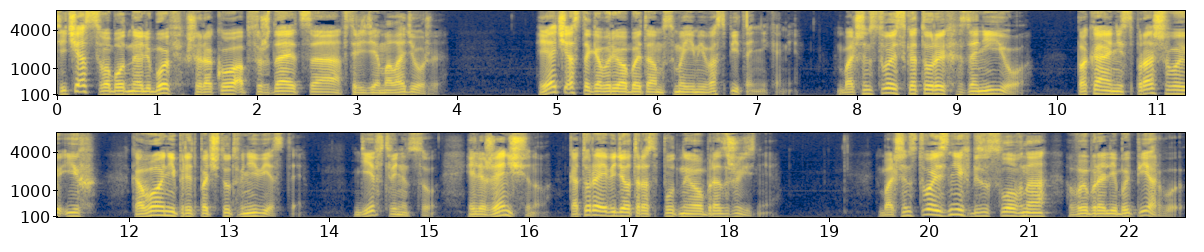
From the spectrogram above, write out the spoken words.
Сейчас свободная любовь широко обсуждается в среде молодежи. Я часто говорю об этом с моими воспитанниками, большинство из которых за нее, пока я не спрашиваю их, кого они предпочтут в невесты – девственницу или женщину, которая ведет распутный образ жизни. Большинство из них, безусловно, выбрали бы первую.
